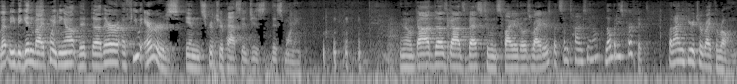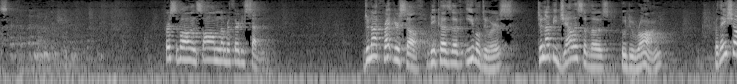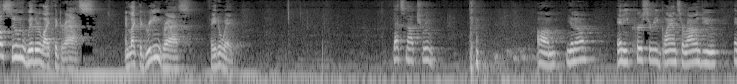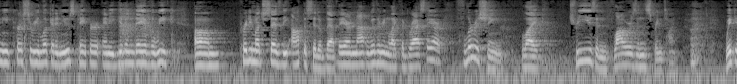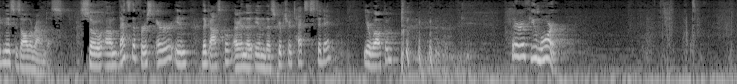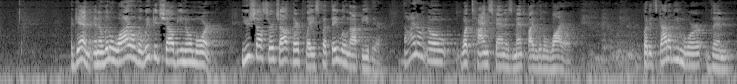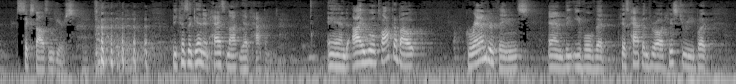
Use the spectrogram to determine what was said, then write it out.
Let me begin by pointing out that uh, there are a few errors in scripture passages this morning. you know, God does God's best to inspire those writers, but sometimes, you know, nobody's perfect. But I'm here to right the wrongs. First of all, in Psalm number 37, do not fret yourself because of evildoers. Do not be jealous of those who do wrong for they shall soon wither like the grass, and like the green grass fade away. That's not true. um, you know, any cursory glance around you, any cursory look at a newspaper, any given day of the week, um, pretty much says the opposite of that. They are not withering like the grass, they are flourishing like trees and flowers in the springtime. Wickedness is all around us. So um, that's the first error in the gospel or in the in the scripture texts today. You're welcome. there are a few more. Again, in a little while the wicked shall be no more. You shall search out their place, but they will not be there. Now I don't know what time span is meant by little while, but it's got to be more than 6,000 years. because again, it has not yet happened. And I will talk about grander things and the evil that has happened throughout history, but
